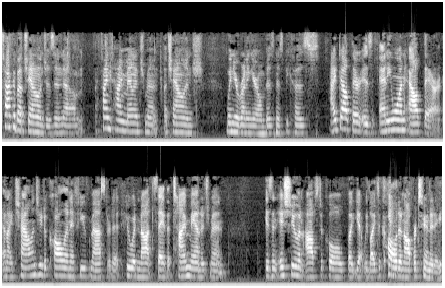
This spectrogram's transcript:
talk about challenges. And um, I find time management a challenge when you're running your own business because I doubt there is anyone out there, and I challenge you to call in if you've mastered it, who would not say that time management is an issue, an obstacle, but yet we'd like to call it an opportunity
